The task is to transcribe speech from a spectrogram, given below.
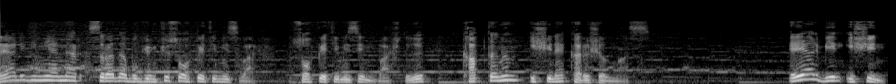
Değerli dinleyenler, sırada bugünkü sohbetimiz var. Sohbetimizin başlığı, kaptanın işine karışılmaz. Eğer bir işin,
